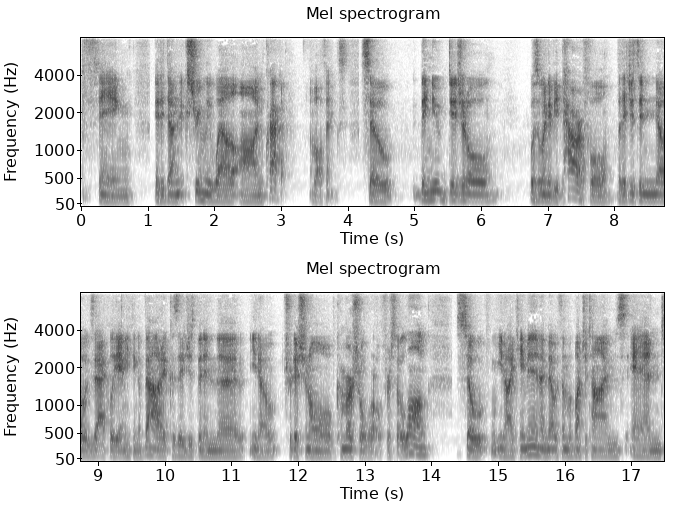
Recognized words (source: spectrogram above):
thing. It had done extremely well on Crackle of all things. So they knew digital was going to be powerful, but they just didn't know exactly anything about it because they'd just been in the, you know, traditional commercial world for so long. So, you know, I came in, I met with them a bunch of times and,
